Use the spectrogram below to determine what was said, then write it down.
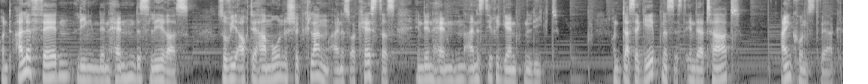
und alle Fäden liegen in den Händen des Lehrers, sowie auch der harmonische Klang eines Orchesters in den Händen eines Dirigenten liegt. Und das Ergebnis ist in der Tat ein Kunstwerk.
